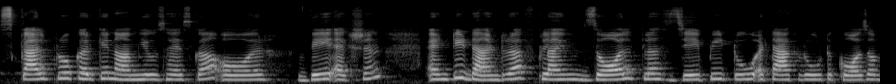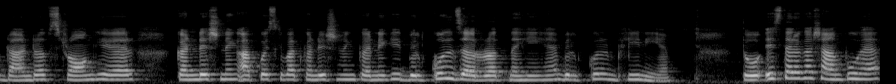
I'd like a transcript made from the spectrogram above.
स्कैल प्रो करके नाम यूज़ है इसका और वे action anti dandruff climbazole plus J P to attack root cause of dandruff strong hair conditioning आपको इसके बाद कंडीशनिंग करने की बिल्कुल ज़रूरत नहीं है, बिल्कुल भी नहीं है। तो इस तरह का शैम्पू है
